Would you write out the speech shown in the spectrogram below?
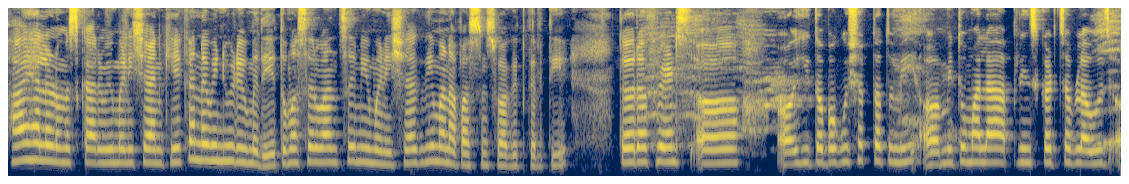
Hi hello नमस्कार. मी मनीषा. आणखी एका नवीन व्हिडिओमध्ये तुम्हा सर्वांचं मी मनीषा अगदी मनापासून स्वागत करते. तर फ्रेंड्स इथं बघू शकता तुम्ही. मी तुम्हाला प्रिन्स कटचं ब्लाऊज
